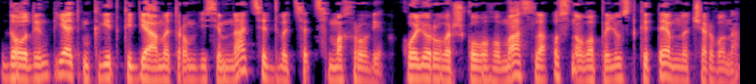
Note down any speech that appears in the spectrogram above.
до 1,5 м квітки діаметром 18-20 см махрові, кольору вершкового масла, основа пелюстки темно-червона.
